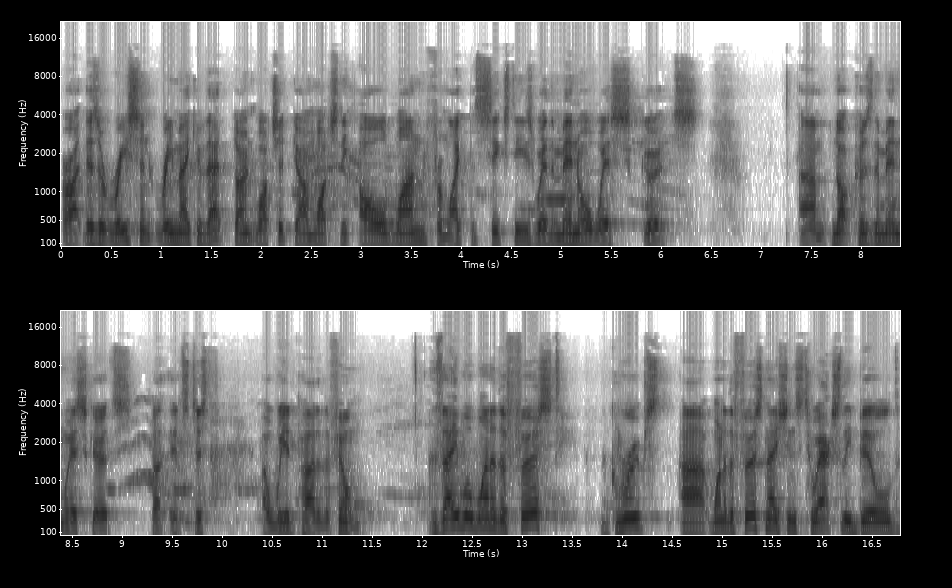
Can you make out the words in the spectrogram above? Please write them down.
All right, there's a recent remake of that. Don't watch it. Go and watch the old one from like the 60s where the men all wear skirts. Um, not because the men wear skirts, but it's just a weird part of the film. They were one of the first groups, uh, one of the first nations to actually build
